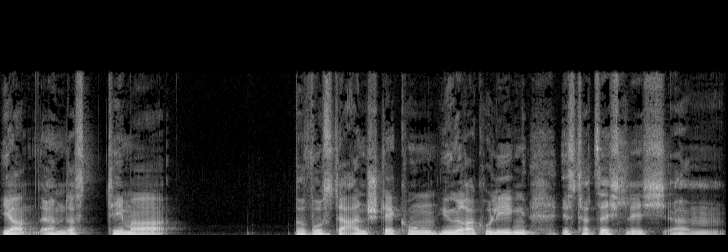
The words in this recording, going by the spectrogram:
Ja, ähm, das Thema bewusste Ansteckung jüngerer Kollegen ist tatsächlich ähm,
